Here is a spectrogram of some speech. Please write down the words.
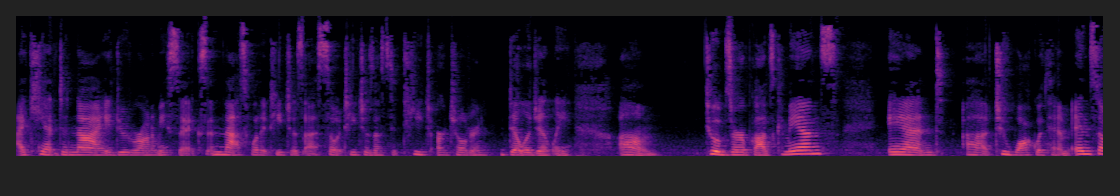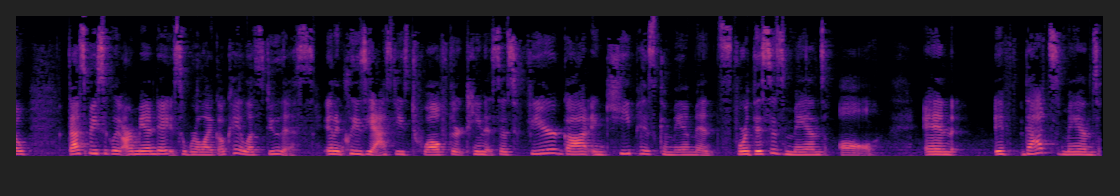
I can't deny Deuteronomy 6, and that's what it teaches us. So, it teaches us to teach our children diligently, um, to observe God's commands, and uh, to walk with Him. And so, that's basically our mandate. So we're like, okay, let's do this. In Ecclesiastes 12, 13, it says, fear God and keep his commandments, for this is man's all. And if that's man's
